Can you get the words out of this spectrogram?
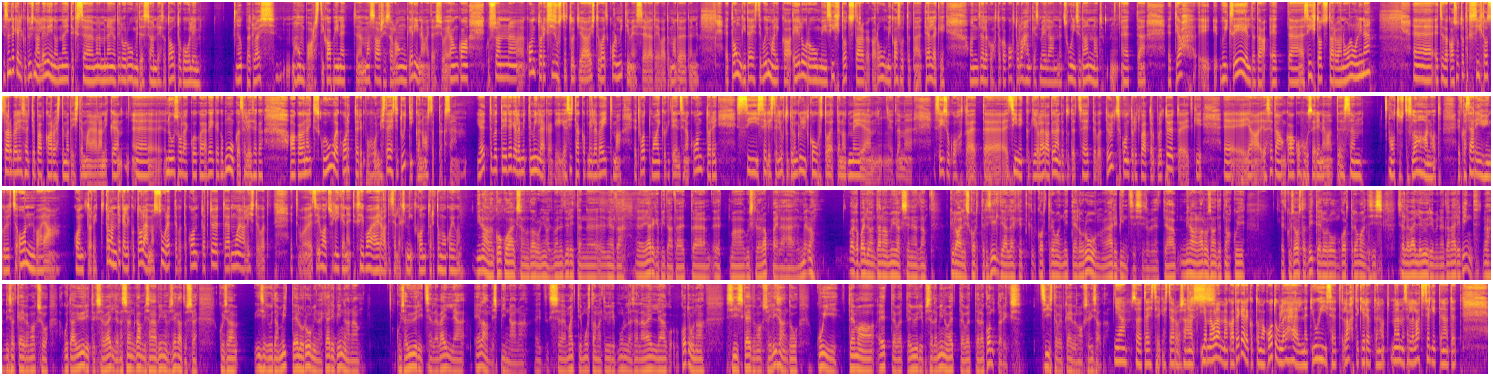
ja see on tegelikult üsna levinud, näiteks me oleme näinud eluruumidesse on tehtud autokooli õppeklass, hambaarsti kabinet, massaažisalong, erinevaid asju. Ja on ka, kus on äh, kontoriks sisustatud ja istuvad kolm itimeest seal ja teevad oma tööd, on ju. et ongi täiesti võimalik ka eluruumi sihtotstarbega ruumi kasutada, et jällegi on selle kohta ka kohtulahend, kes meile on need suunised andnud, et, et jah, võiks eeldada, et äh, sihtotstarve on oluline äh, et seda kasutatakse sihtotstarbeliselt ja peab ka arvestama teiste majaelanike nõusolekuga ja kõigega muuga sellisega. aga näiteks kui uue korteri puhul, mis täiesti tutikana ostetakse ja ettevõte ei tegele mitte millegagi ja siis ta hakkab meile väitma, et vot ma ikkagi teen sinna kontori, siis sellistel juhtudel on küll kohus toetanud meie ütleme seisukohta, et, et siin ikkagi ei ole ära tõendatud, et see ettevõte üldse kontorit vajab, tal pole töötajaidki. ja, ja seda on ka kohus erinevates otsustes lahanud, et kas äriühingul üldse on vaja kontorit, tal on tegelikult olemas suurettevõtte kontor, töötajad mujal istuvad. et see juhatuse liige näiteks ei vaja eraldi selleks mingit kontorit oma koju. mina olen kogu aeg saanud aru niimoodi, ma nüüd üritan äh, nii-öelda äh, järge pidada, et, äh, et ma kuskile rappa ei lähe, noh. väga palju on täna müüakse nii-öelda külaliskorteri sildi all ehk et korteriomand, mitte eluruum, äripind siis sisuliselt ja mina olen aru saanud, et noh, kui et kui sa ostad mitteeluruum korteriomandi, siis selle väljaüürimine, ta on äripind, noh, lisad käibemaksu, aga kui ta üüritakse välja, noh, see on ka, mis ajab inimese segadusse. kui sa, isegi kui ta on mitteeluruumina ehk äripinnana, kui sa üürid selle välja elamispinnana, näiteks Mati Mustamäelt üürib mulle selle välja koduna, siis käibemaksu ei lisandu. kui tema ettevõte üürib selle minu ettevõttele kontoriks siis ta võib käibemaksu lisada. jah, sa oled täiesti õigesti aru saanud ja me oleme ka tegelikult oma kodulehel need juhised lahti kirjutanud, me oleme selle lahti selgitanud, et.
